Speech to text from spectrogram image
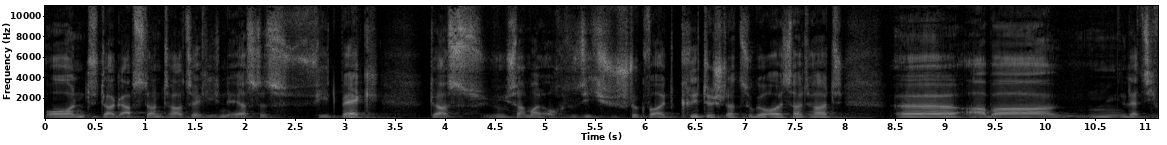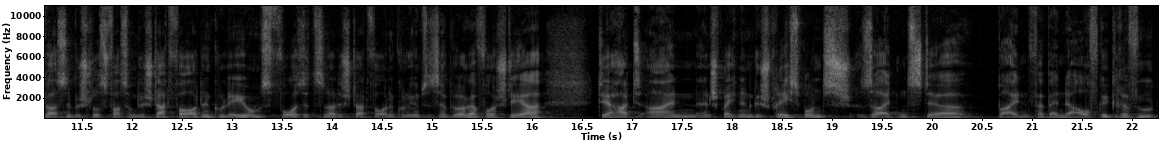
und da gab es dann tatsächlich ein erstes Feedback, das, ich sag mal, auch sich ein Stück weit kritisch dazu geäußert hat. Äh, aber mh, letztlich war es eine Beschlussfassung des Stadtverordnetenkollegiums. Vorsitzender des Stadtverordnetenkollegiums ist der Bürgervorsteher. Der hat einen entsprechenden Gesprächswunsch seitens der beiden Verbände aufgegriffen.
